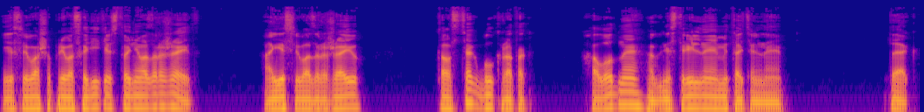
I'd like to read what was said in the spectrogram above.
Если ваше превосходительство не возражает. А если возражаю?» Толстяк был краток. Холодная, огнестрельная, метательная. «Так,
